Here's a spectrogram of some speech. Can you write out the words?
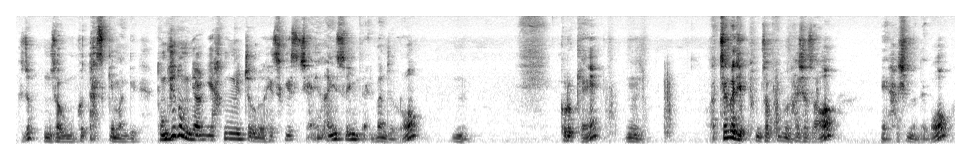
그죠? 분사구문 그 다섯 개만 게 동시 동작이 확률적으로 해석해서 제일 많이 쓰입니다. 일반적으로. 음. 그렇게 음. 마찬가지 분사 구분 하셔서 예, 하시면 되고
